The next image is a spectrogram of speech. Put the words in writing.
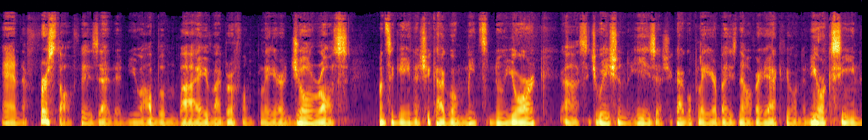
And first off is uh, the new album by vibraphone player Joel Ross. Once again, a Chicago meets New York uh, situation. He's a Chicago player, but he's now very active on the New York scene.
